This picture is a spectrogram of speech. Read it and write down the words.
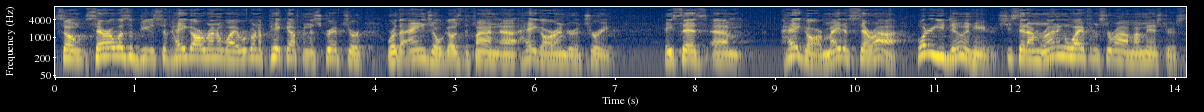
So Sarah was abusive. Hagar ran away. We're going to pick up in the scripture where the angel goes to find uh, Hagar under a tree. He says, um, Hagar, maid of Sarai, what are you doing here? She said, I'm running away from Sarai, my mistress.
